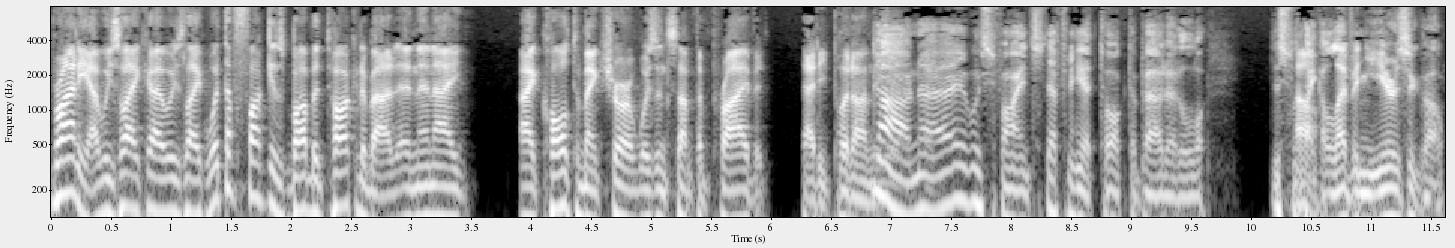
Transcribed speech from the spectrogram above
Ronnie, I was like, I was like, what the fuck is Bubba talking about? And then I, I called to make sure it wasn't something private that he put on the. No, no, it was fine. Stephanie had talked about it a lot. This was Oh. like 11 years ago.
